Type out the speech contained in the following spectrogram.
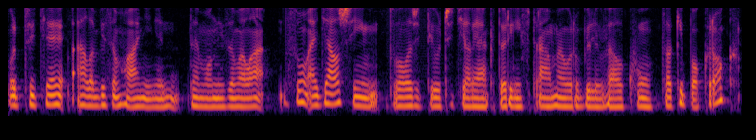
určite, ale by som ho ani nedemonizovala. Sú aj ďalší dôležití učitelia, ktorí v traume urobili veľkú, veľký pokrok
